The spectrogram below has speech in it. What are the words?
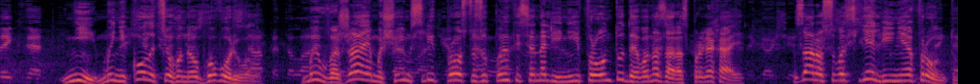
Think that Ні, ми ніколи цього не обговорювали. Ми вважаємо, що їм слід просто зупинитися на лінії фронту, де вона зараз пролягає. Зараз у вас є лінія фронту.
